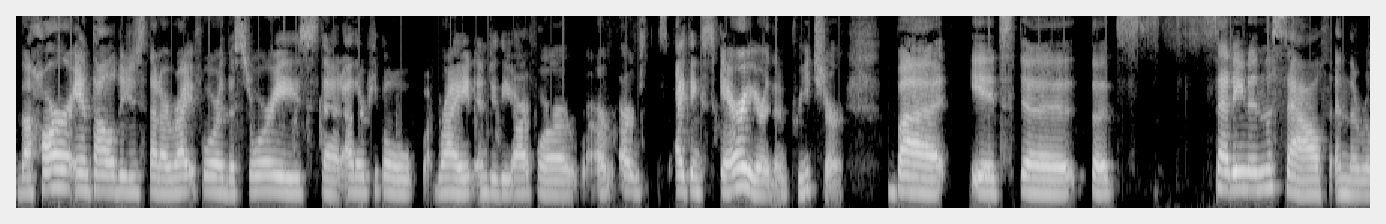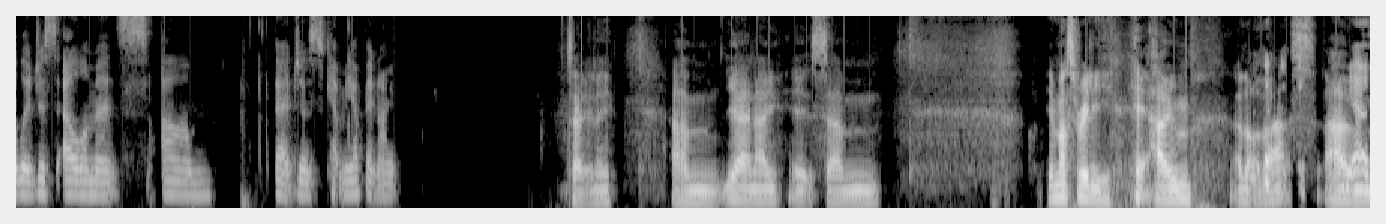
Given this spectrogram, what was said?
the horror anthologies that I write for, the stories that other people write and do the art for are, are, are, I think scarier than Preacher, but it's the the setting in the South and the religious elements um, that just kept me up at night. Totally, um, yeah. No, it's um, it must really hit home a lot of that. Um, yes.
